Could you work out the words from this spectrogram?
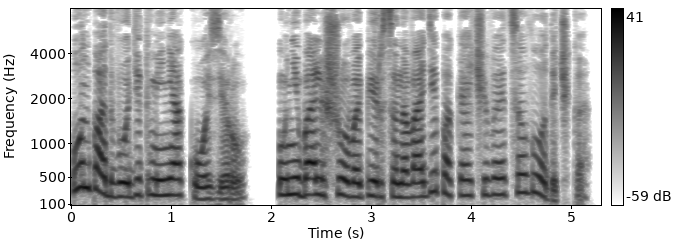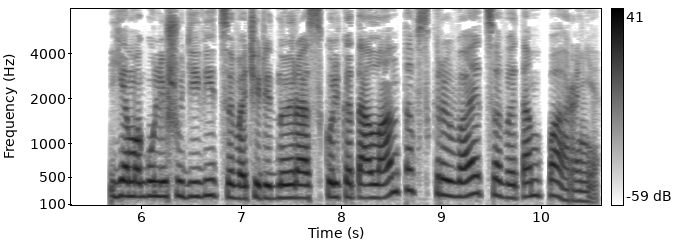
Он подводит меня к озеру. У небольшого пирса на воде покачивается лодочка. Я могу лишь удивиться в очередной раз, сколько талантов скрывается в этом парне.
